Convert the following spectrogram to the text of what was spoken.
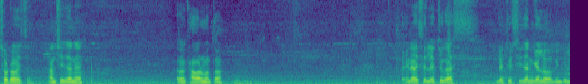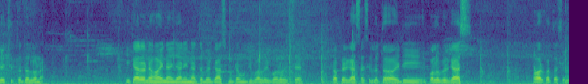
ছোট হয়েছে। আনছি জানে? তবে খাওয়ার মতো। এটা হচ্ছে লেচু গাছ। লেচুর সিজন গেল, কিন্তু লেচু তো ধরলো না। কি কারণে হয় নাই জানি না, তবে গাছ মোটামুটি ভালোই বড় হয়েছে। টপের গাছ আছিল তো, এটি কলবের গাছ। হওয়ার কথা ছিল।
